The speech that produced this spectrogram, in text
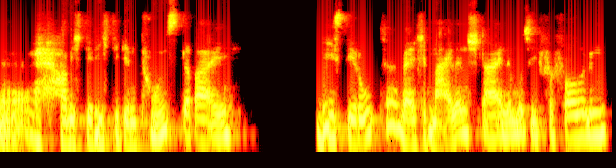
Äh, Habe ich die richtigen Tools dabei? Wie ist die Route? Welche Meilensteine muss ich verfolgen?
